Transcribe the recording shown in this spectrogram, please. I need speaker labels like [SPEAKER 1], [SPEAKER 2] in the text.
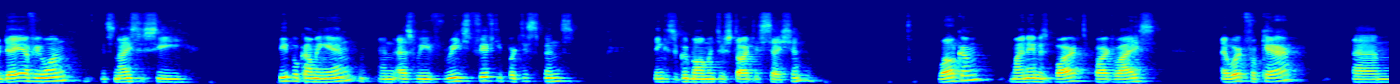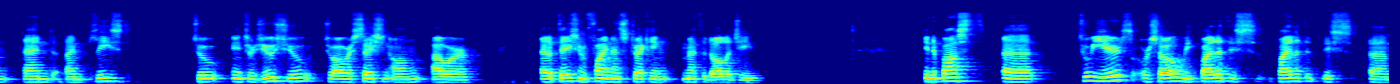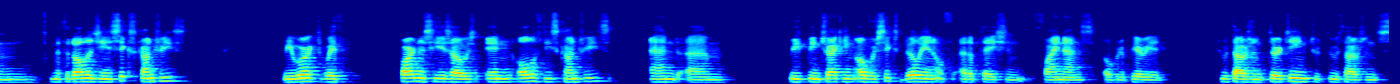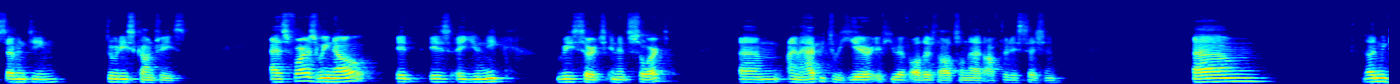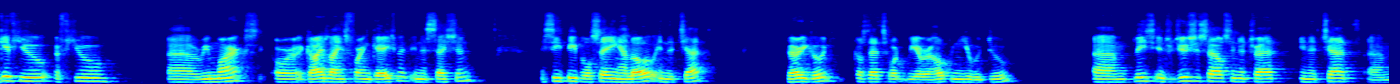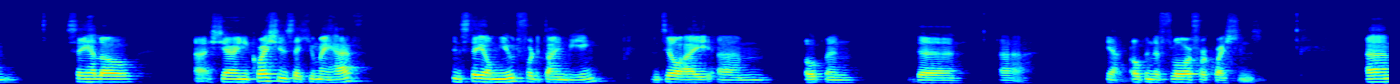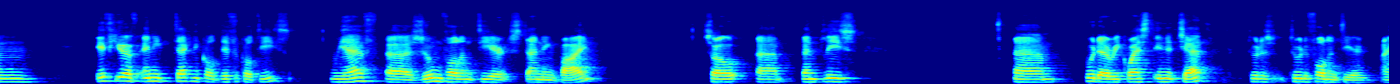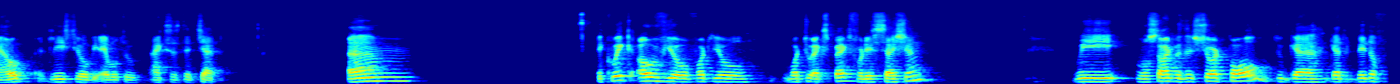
[SPEAKER 1] Good day, everyone. It's nice to see people coming in. And as we've reached 50 participants, I think it's a good moment to start this session. Welcome. My name is Bart, Bart Weijs. I work for CARE, um, and I'm pleased to introduce you to our session on our adaptation finance tracking methodology. In the past uh, two years or so, we've piloted this, piloted this um, methodology in six countries. We worked with partner CSOs in all of these countries, and um, we've been tracking over 6 billion of adaptation finance over the period 2013 to 2017 to these countries. As far as we know, it is a unique research in its sort. Um, I'm happy to hear if you have other thoughts on that after this session. Um, let me give you a few uh, remarks or guidelines for engagement in a session. I see people saying hello in the chat. Very good, because that's what we were hoping you would do. Um, please introduce yourselves in the chat. In a chat, um, say hello, uh, share any questions that you may have, and stay on mute for the time being until I um, open the uh, yeah open the floor for questions. Um, if you have any technical difficulties, we have a Zoom volunteer standing by. So uh, then please um, put a request in the chat to the, to the volunteer. I hope at least you'll be able to access the chat. Um, a quick overview of what you'll what to expect for this session. We will start with a short poll to get, get a bit of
